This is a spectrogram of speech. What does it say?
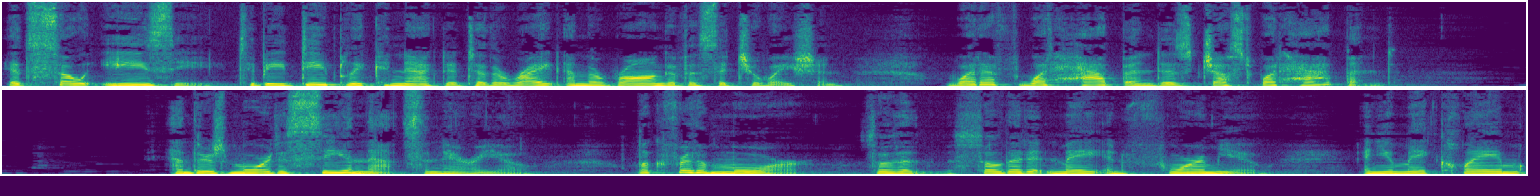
It's so easy to be deeply connected to the right and the wrong of a situation. What if what happened is just what happened? And there's more to see in that scenario. Look for the more so that, so that it may inform you and you may claim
